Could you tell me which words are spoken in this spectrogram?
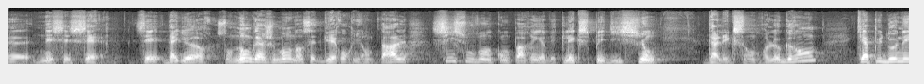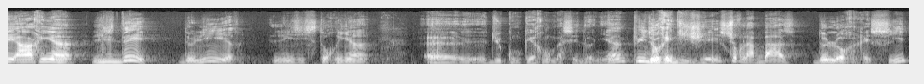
euh, nécessaire. C'est d'ailleurs son engagement dans cette guerre orientale, si souvent comparé avec l'expédition d'Alexandre le Grand, qui a pu donner à Arien l'idée de lire les historiens euh, du conquérant macédonien, puis de rédiger, sur la base de leur récit,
